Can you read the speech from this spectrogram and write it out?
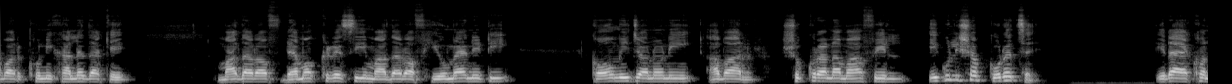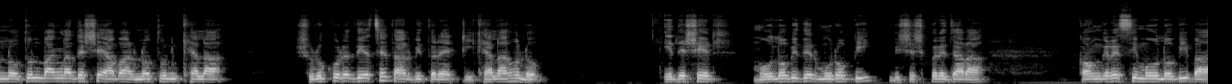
আবার খুনি খালেদাকে mother of democracy mother of humanity কওমি জননী, আবার শুক্রানা মাহফিল, এগুলি সব করেছে। এরা এখন নতুন বাংলাদেশে আবার নতুন খেলা শুরু করে দিয়েছে। তার ভিতরে একটি খেলা হলো এদেশের মৌলবীদের মুরব্বী, বিশেষ করে যারা কংগ্রেসি মৌলবী বা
